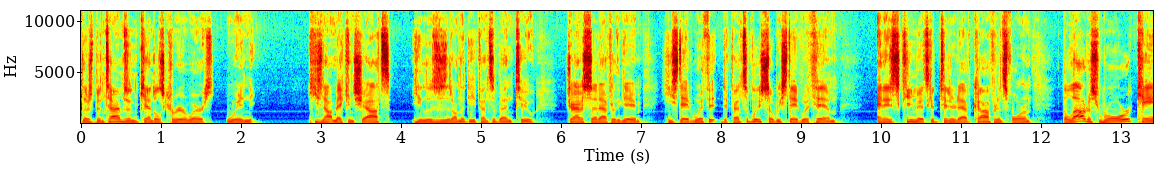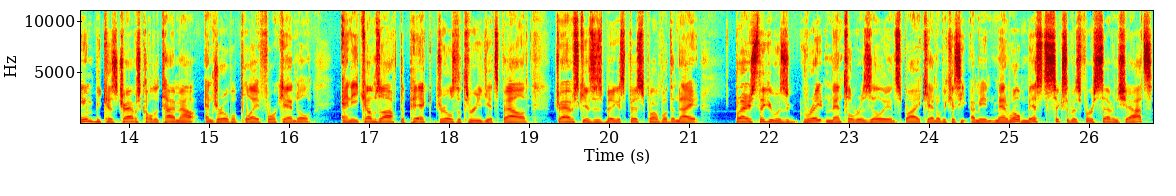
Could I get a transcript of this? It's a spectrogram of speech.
There's been times in Kendall's career where he- when he's not making shots, he loses it on the defensive end too. Travis said after the game, he stayed with it defensively, so we stayed with him, and his teammates continued to have confidence for him. The loudest roar came because Travis called a timeout and drew up a play for Kendall, and he comes off the pick, drills the three, gets fouled. Travis gives his biggest fist pump of the night. But I just think it was great mental resilience by Kendall because he, I mean, Manuel missed six of his first seven shots.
